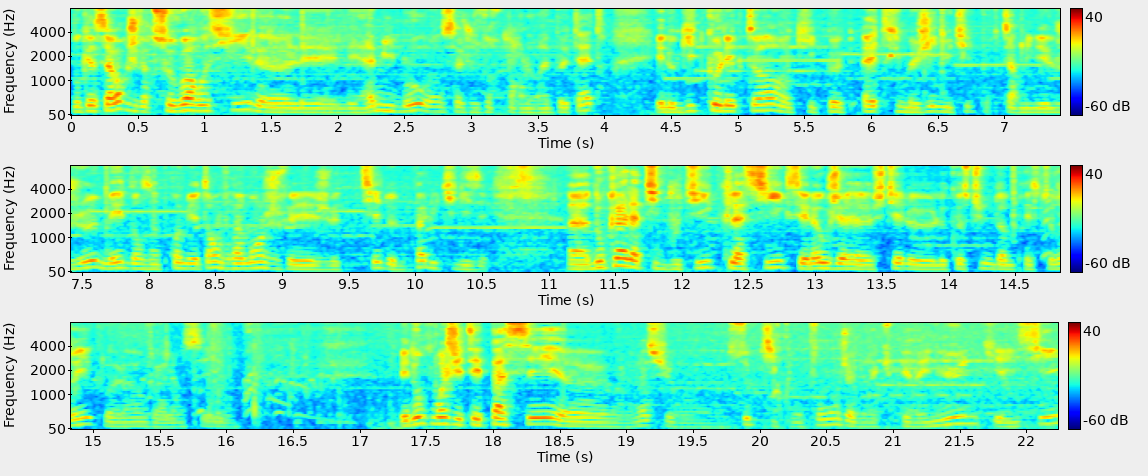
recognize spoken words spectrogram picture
Donc à savoir que je vais recevoir aussi les, les amiibo, hein, ça je vous en reparlerai peut-être, et le guide collector qui peut être, imagine, utile pour terminer le jeu, mais dans un premier temps, vraiment, je vais, essayer de ne pas l'utiliser. Euh, donc là, la petite boutique classique, c'est là où j'ai acheté le costume d'homme préhistorique. Voilà, on va lancer et donc moi j'étais passé euh, sur euh, ce petit ponton, j'avais récupéré une qui est ici.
